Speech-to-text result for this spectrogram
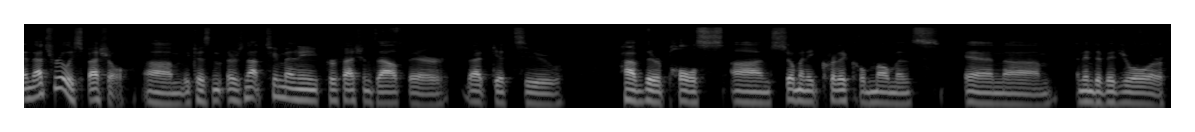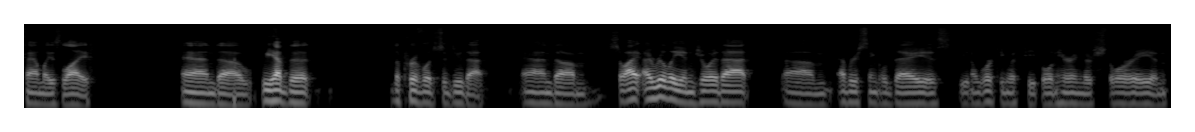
and that's really special um, because there's not too many professions out there that get to have their pulse on so many critical moments in um, an individual or a family's life, and uh, we have the the privilege to do that. And um, so I, I, really enjoy that. um, every single day is you know working with people and hearing their story and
